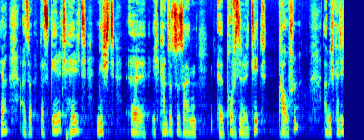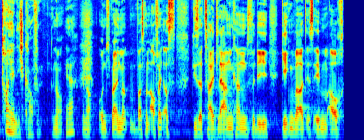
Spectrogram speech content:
Ja? Also das Geld hält nicht, äh, ich kann sozusagen äh, Professionalität kaufen, aber ich kann die Treue nicht kaufen. Genau, ja? genau. Und ich meine, was man auch vielleicht aus dieser Zeit lernen kann für die Gegenwart, ist eben auch,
